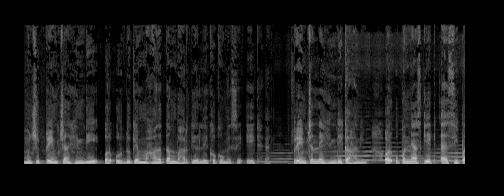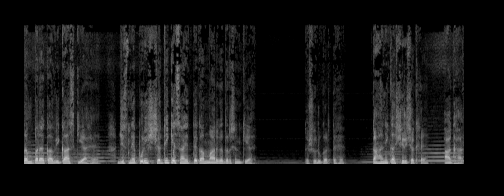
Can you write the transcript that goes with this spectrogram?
मुंशी प्रेमचंद हिंदी और उर्दू के महानतम भारतीय लेखकों में से एक है। प्रेमचंद ने हिंदी कहानी और उपन्यास की एक ऐसी परंपरा का विकास किया है जिसने पूरी शती के साहित्य का मार्गदर्शन किया है। तो शुरू करते हैं। कहानी का शीर्षक है आधार।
